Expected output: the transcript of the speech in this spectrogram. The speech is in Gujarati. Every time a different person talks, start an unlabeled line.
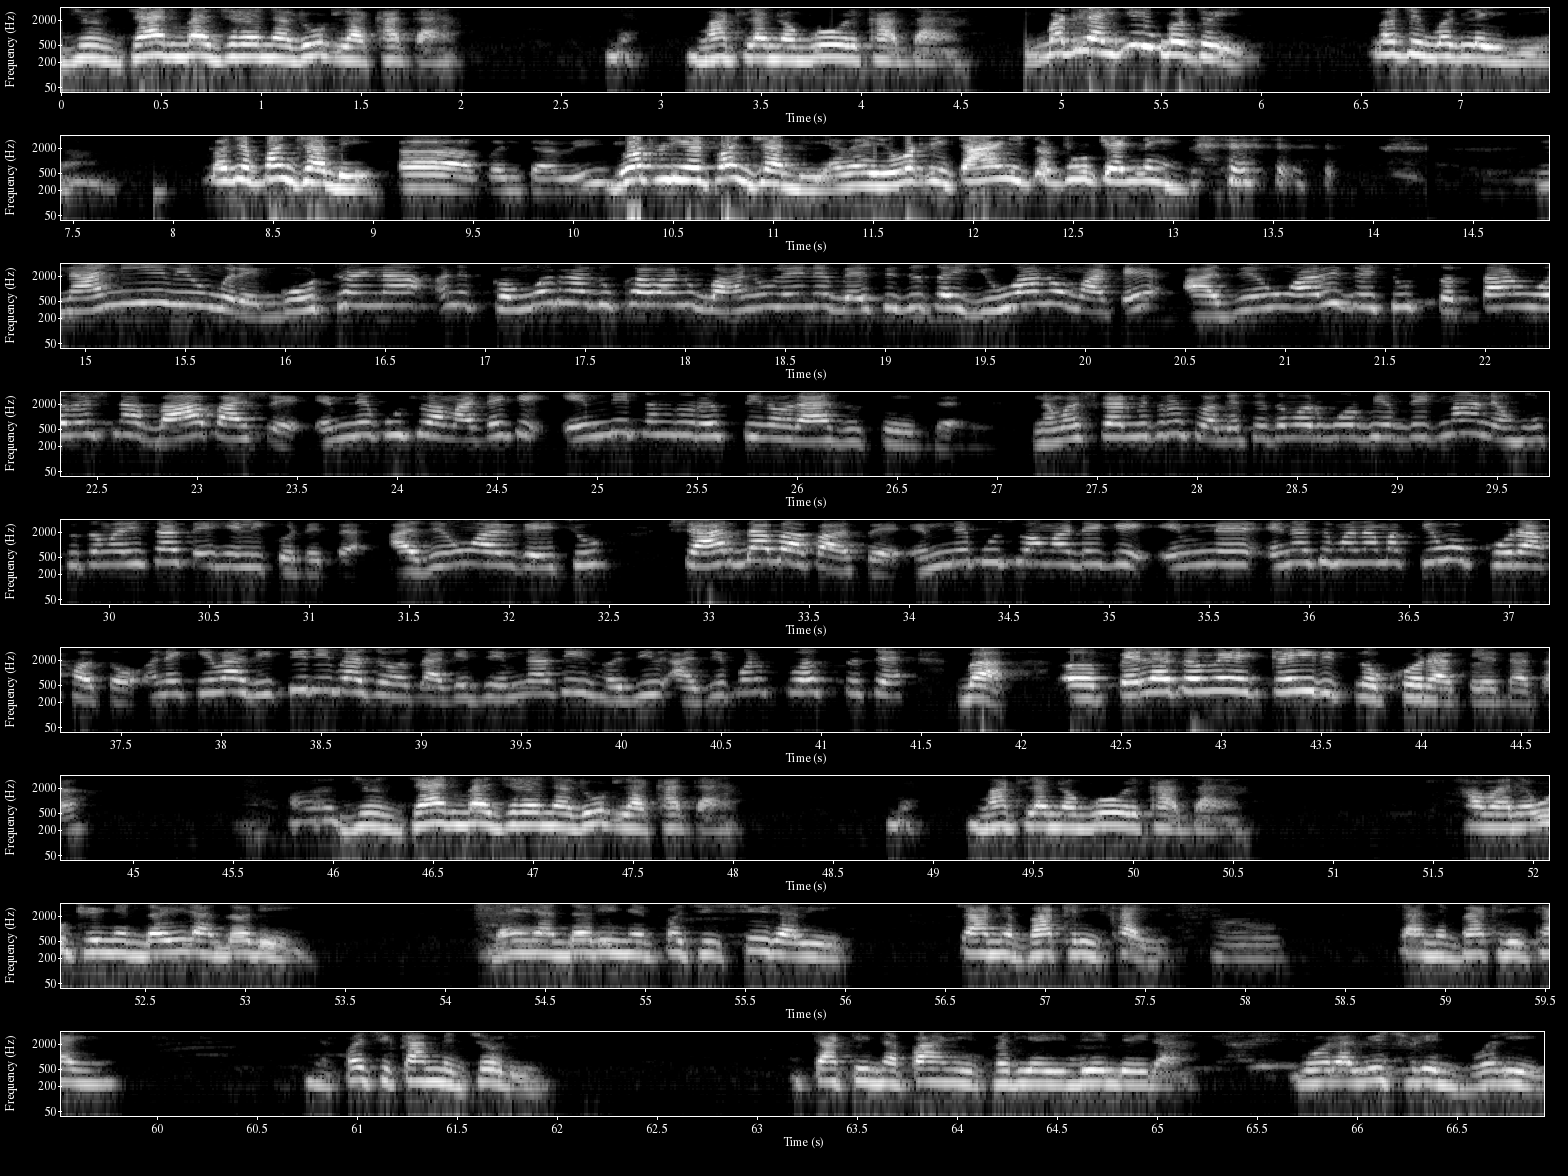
જો ચાર બાજરાના રોટલા ખાતા માટલાનો ગોળ ખાતા બદલાઈ ગયું બધું બધું બદલાઈ ગયું. બધું પંજાબી.
હા પંજાબી.
રોટલી એ પંજાબી. હવે રોટલી તાણી તો તૂટે નહીં.
નાની એવી ઉંમરે ગોઠણના અને કમરના દુખાવાનું બહાનું લઈને બેસી જતા યુવાનો માટે આજે હું આવી ગઈ છું સત્તાણું વર્ષના બા પાસે એમને પૂછવા માટે કે એમની તંદુરસ્તીનો રાજ શું છે? નમસ્કાર મિત્રો, સ્વાગત છે તમારું મોરબી અપડેટમાં અને હું છું તમારી સાથે હેલી કોટેચા. આજે હું આવી ગઈ છું શારદાબા પાસે. એમને પૂછવા માટે કે એમને એના જમાનામાં કેવો ખોરાક હતો અને કેવા રીતિ રિવાજો હતા કે જેમનાથી હજી આજે પણ સ્વસ્થ છે? બા પહેલા તમે કઈ રીતનો ખોરાક લેતા હતા?
જો જાર બાજરાના રોટલા ખાતા, માટલાનો ગોળ ખાતા. સવારે ઉઠીને દહીણા દરી દહીણા દરીને પછી શીરાવી ચા ને ભાખરી ખાઈ. ચા ને ભાખરી ખાઈ ને પછી કામે ચડી ટાંકીના પાણી ભરી આવી બે બેડા. ગોરા વીછળીને ભરી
